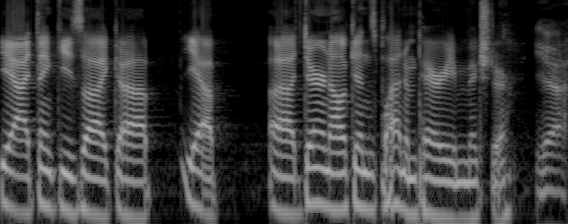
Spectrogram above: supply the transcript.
yeah, I think he's like uh, yeah, uh, Darren Elkins, Platinum Perry mixture. Yeah,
